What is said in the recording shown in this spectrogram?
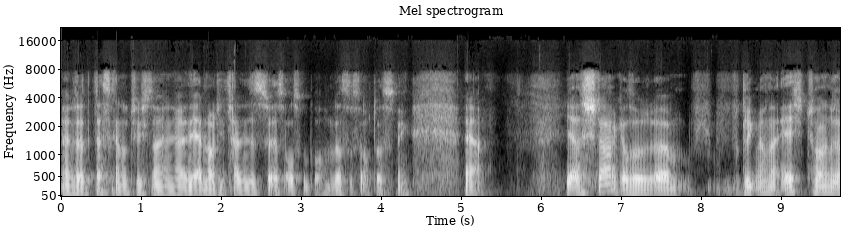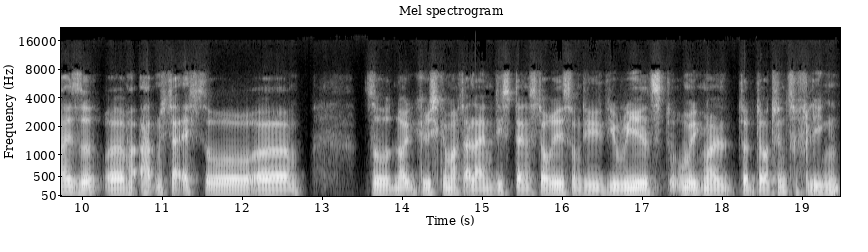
Ja, das, das kann natürlich sein, ja. Ja, Norditalien ist es zuerst ausgebrochen, das ist auch das Ding. Ja. Ja, ist stark. Also ähm, klingt nach einer echt tollen Reise. Ähm, hat mich da echt so ähm, so neugierig gemacht, allein die, deine Stories und die, die Reels, unbedingt mal dort, dorthin zu fliegen.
